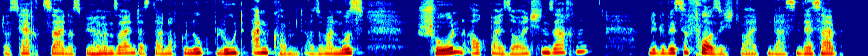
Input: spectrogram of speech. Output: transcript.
das Herz sein, das Gehirn sein, dass da noch genug Blut ankommt. Also man muss schon auch bei solchen Sachen eine gewisse Vorsicht walten lassen. Deshalb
